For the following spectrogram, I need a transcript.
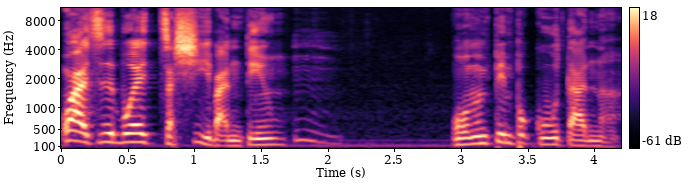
外资不会十四万张。我们并不孤单呐，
